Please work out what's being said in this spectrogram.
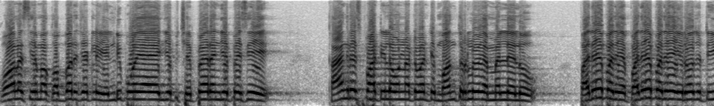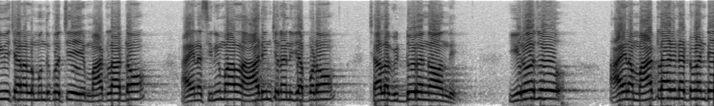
కోనసీమ కొబ్బరి చెట్లు ఎండిపోయాయని చెప్పి చెప్పారని చెప్పేసి కాంగ్రెస్ పార్టీలో ఉన్నటువంటి మంత్రులు ఎమ్మెల్యేలు పదే పదే పదే పదే ఈరోజు టీవీ ఛానల్ ముందుకొచ్చి మాట్లాడడం ఆయన సినిమాలను ఆడించనని చెప్పడం చాలా విడ్డూరంగా ఉంది. ఈరోజు ఆయన మాట్లాడినటువంటి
